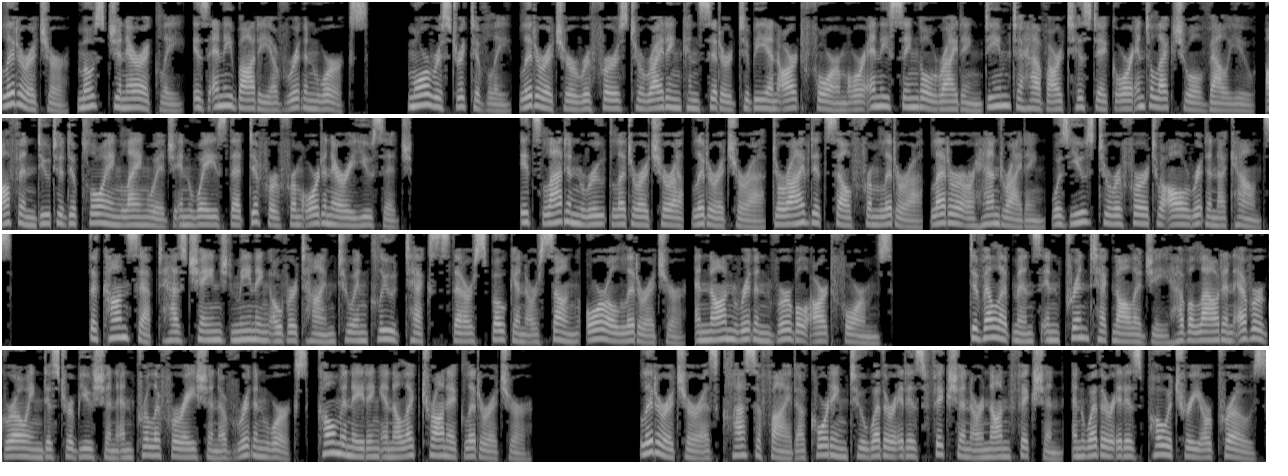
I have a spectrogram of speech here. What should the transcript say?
Literature, most generically, is any body of written works. More restrictively, literature refers to writing considered to be an art form or any single writing deemed to have artistic or intellectual value, often due to deploying language in ways that differ from ordinary usage. Its Latin root literatura, literatura derived itself from littera, letter or handwriting was used to refer to all written accounts. The concept has changed meaning over time to include texts that are spoken or sung oral literature, and non-written verbal art forms. Developments in print technology have allowed an ever-growing distribution and proliferation of written works, culminating in electronic literature. Literature is classified according to whether it is fiction or non-fiction, and whether it is poetry or prose.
